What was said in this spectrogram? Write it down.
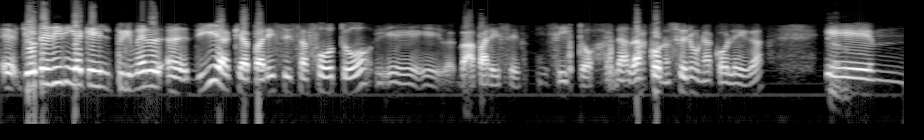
Eh, yo te diría que el primer eh, día que aparece esa foto, eh, aparece, insisto, la da a conocer una colega, eh,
